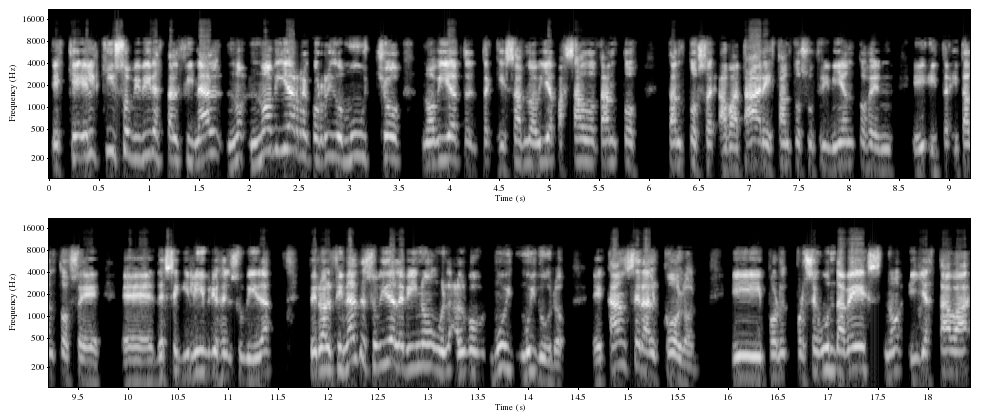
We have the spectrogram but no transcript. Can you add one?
es que él quiso vivir hasta el final, no, no había recorrido mucho, no había, quizás no había pasado tantos, tantos avatares, tantos sufrimientos en, y, tantos eh, eh, desequilibrios en su vida, pero al final de su vida le vino algo muy, muy duro, eh, cáncer al colon, y por, por, segunda vez, ¿no? Y ya estaba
